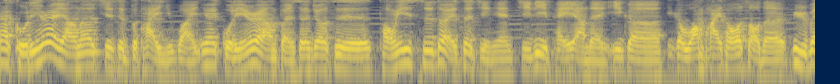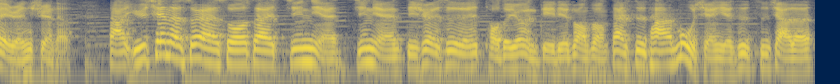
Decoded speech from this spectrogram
那古林瑞阳呢，其实不太意外，因为古林瑞阳本身就是统一师队这几年极力培养的一个一个王牌投手的预备人选了。那于谦呢，虽然说在今年今年的确是投的有点跌跌撞撞，但是他目前也是吃下了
